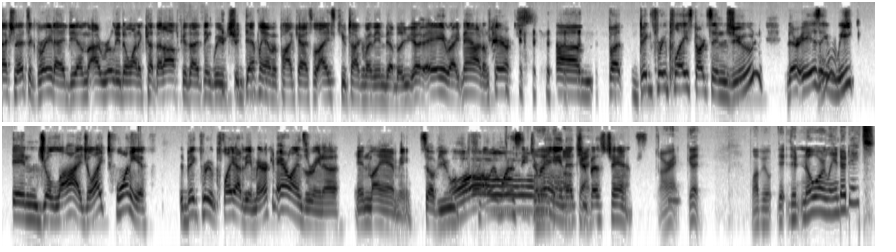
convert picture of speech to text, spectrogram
actually that's a great idea. I really don't want to cut that off because I think we should definitely have a podcast with Ice Cube talking about the NWA right now. I don't care. um, but Big Three play starts in June. There is a week in July, July twentieth. The Big Three would play out of the American Airlines Arena in Miami. So if you probably want to see Oh, Jermaine, that's your best chance. All right, good. Well, I'll be, there, there- no Orlando dates.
